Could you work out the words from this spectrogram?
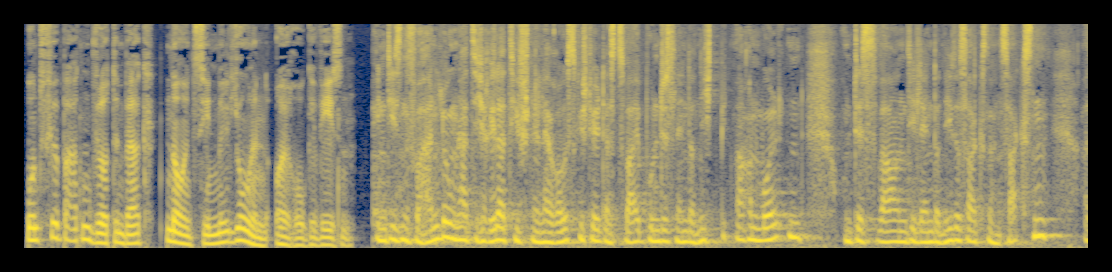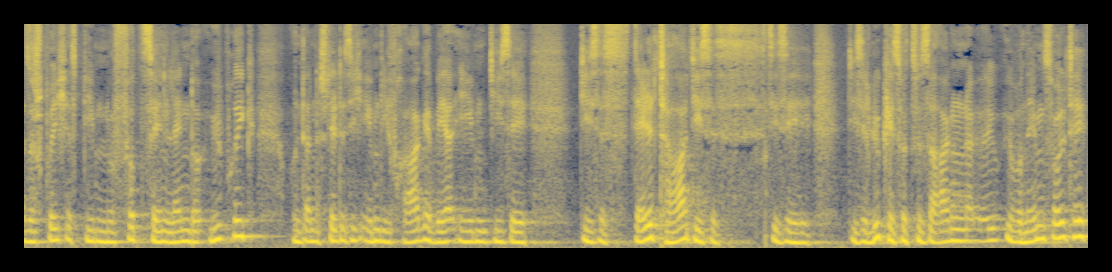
und für Baden-Württemberg 19 Millionen Euro gewesen. In diesen Verhandlungen hat sich relativ schnell herausgestellt, dass zwei Bundesländer nicht mitmachen wollten. Und das waren die Länder Niedersachsen und Sachsen. Also sprich, es blieben nur 14 Länder übrig. Und dann stellte sich eben die Frage, wer eben diese, dieses Delta, dieses, diese, diese Lücke sozusagen äh, übernehmen sollte.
